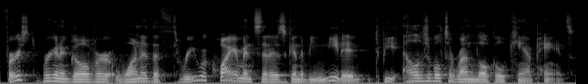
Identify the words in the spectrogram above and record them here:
First, we're going to go over one of the three requirements that is going to be needed to be eligible to run local campaigns.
